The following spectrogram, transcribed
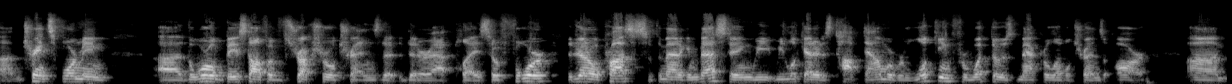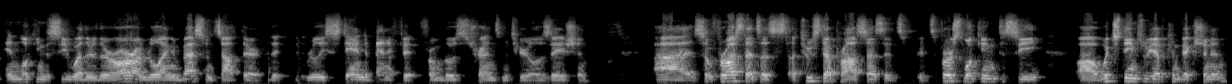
um, transforming uh, the world based off of structural trends that, that are at play. So, for the general process of thematic investing, we, we look at it as top down, where we're looking for what those macro level trends are um, and looking to see whether there are underlying investments out there that really stand to benefit from those trends materialization. Uh, so for us, that's a, a, two-step process. It's it's first looking to see uh, which themes we have conviction in,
